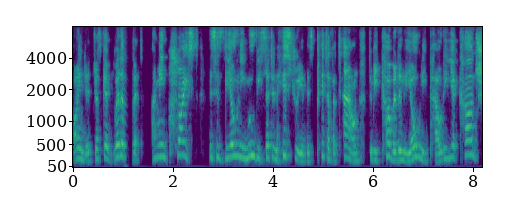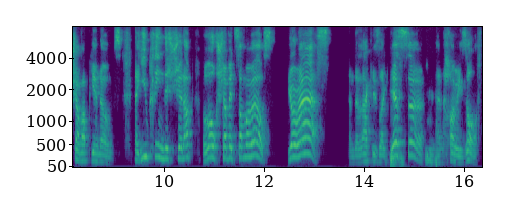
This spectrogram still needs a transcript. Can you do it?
find it, just get rid of it. I mean, Christ, this is the only movie set in history in this pit of a town to be covered in the only powder you can't shove up your nose. Now you clean this shit up, or I'll shove it somewhere else. Your ass. And the lackey's like, Yes, sir, and hurries off,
